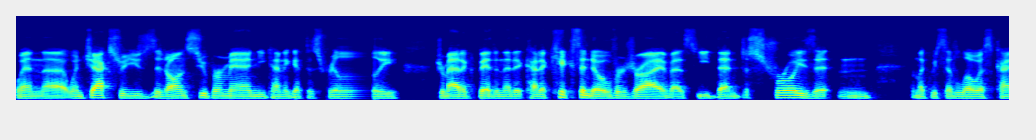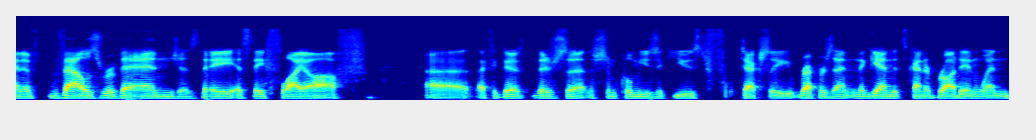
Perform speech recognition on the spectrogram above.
when uh when Jax-Ur uses it on Superman, you kind of get this really dramatic bit and then it kind of kicks into overdrive as he then destroys it and and like we said Lois kind of vows revenge as they as they fly off uh, I think there's there's uh, there's some cool music used to actually represent, and again, it's kind of brought in when,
